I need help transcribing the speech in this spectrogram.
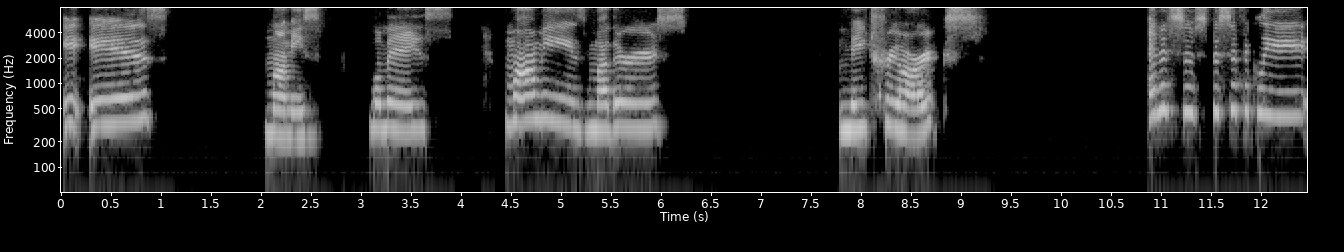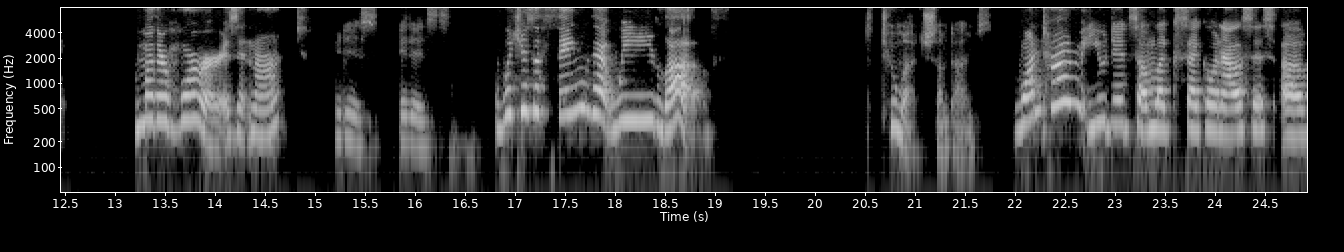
It is mommies. Mommies. Mommies, mothers, matriarchs. And it's so specifically mother horror, is it not? It is. It is. Which is a thing that we love. It's too much sometimes. one time you did some like psychoanalysis of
